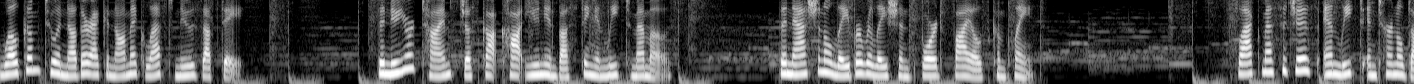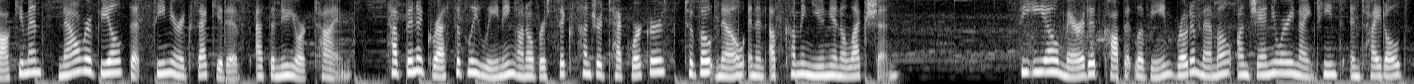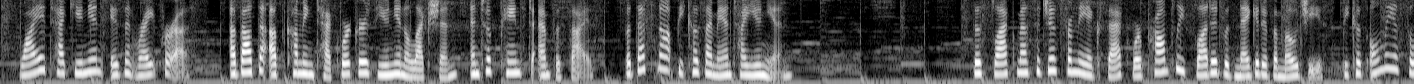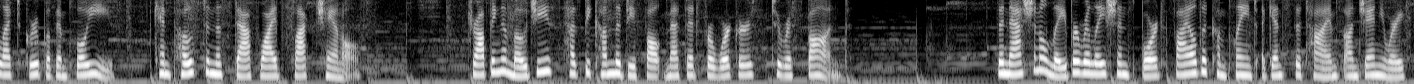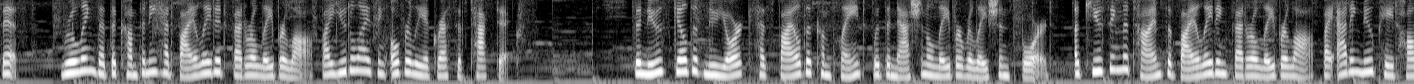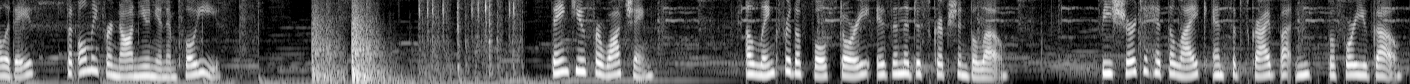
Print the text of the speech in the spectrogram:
Welcome to another Economic Left News Update. The New York Times just got caught union busting in leaked memos. The National Labor Relations Board files complaint. Slack messages and leaked internal documents now reveal that senior executives at the New York Times have been aggressively leaning on over 600 tech workers to vote no in an upcoming union election. CEO Meredith Kopit Levien wrote a memo on January 19 entitled, Why a Tech Union Isn't Right for Us, about the upcoming tech workers union election and took pains to emphasize, but that's not because I'm anti-union. The Slack messages from the exec were promptly flooded with negative emojis because only a select group of employees can post in the staff-wide Slack channels. Dropping emojis has become the default method for workers to respond. The National Labor Relations Board filed a complaint against the Times on January 5, ruling that the company had violated federal labor law by utilizing overly aggressive tactics. The News Guild of New York has filed a complaint with the National Labor Relations Board, accusing the Times of violating federal labor law by adding new paid holidays, but only for non-union employees. Thank you for watching. A link for the full story is in the description below. Be sure to hit the like and subscribe buttons before you go.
